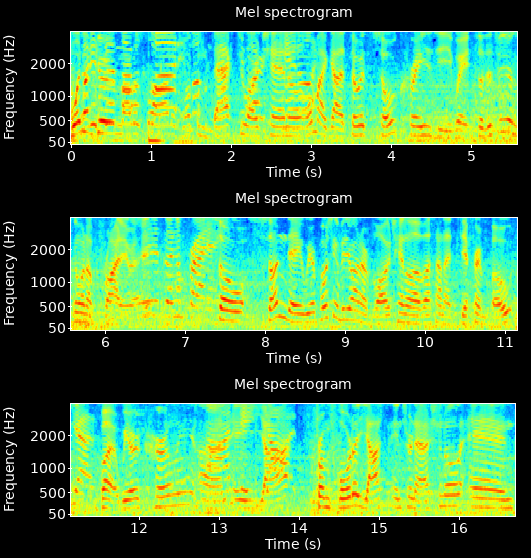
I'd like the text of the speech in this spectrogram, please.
What What is is good, good, Marble Squad? And Welcome, back, to our, channel. Oh my god, so it's so crazy. Wait, so this video is going up Friday, right? It's going up Friday. So Sunday, we are posting a video on our vlog channel of us on a different boat. Yes. But we are currently on, On a, a yacht, yacht. from Florida Yachts International, and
